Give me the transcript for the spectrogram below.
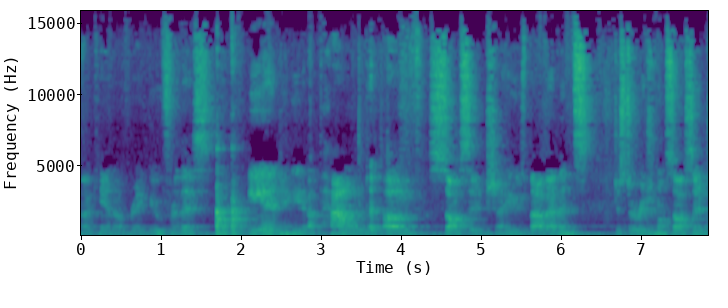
a can of ragu for this. And you need a pound of sausage. I use Bob Evans, just original sausage.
